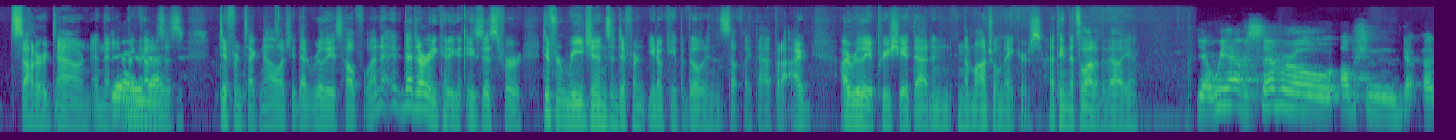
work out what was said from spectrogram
solder it down, and then Yeah, it becomes yeah. this different technology. That really is helpful, and uh, that already could exist for different regions and different you know capabilities and stuff like that. But I I really appreciate that in, in the module makers. I think that's a lot of the value. Yeah, we have several options uh,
